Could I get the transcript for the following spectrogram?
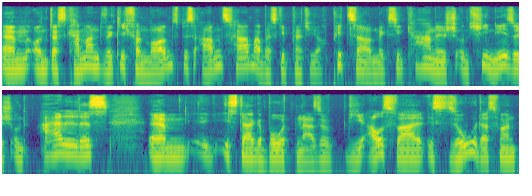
Ähm, und das kann man wirklich von morgens bis abends haben, aber es gibt natürlich auch Pizza und mexikanisch und chinesisch und alles ähm, ist da geboten. Also die Auswahl ist so, dass man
